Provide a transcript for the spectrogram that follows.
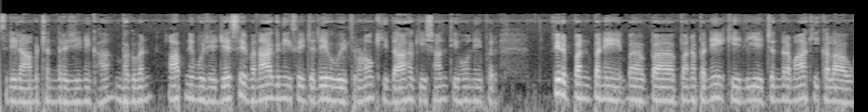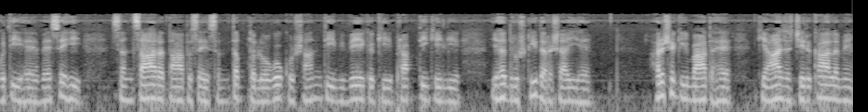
श्री रामचंद्र जी ने कहा, भगवान, आपने मुझे जैसे वनाग्नि से जले हुए तृणों की दाह की शांति होने पर फिर पनपने पनपने के लिए चंद्रमा की कला उगती है, वैसे ही संसार ताप से संतप्त लोगों को शांति, विवेक की प्राप्ति के लिए यह दृष्टि दर्शाई है। हर्ष की बात है कि आज चिरकाल में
